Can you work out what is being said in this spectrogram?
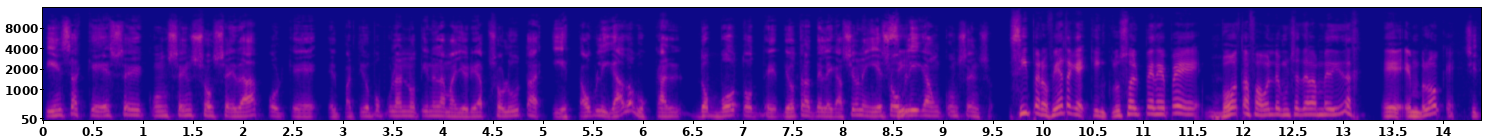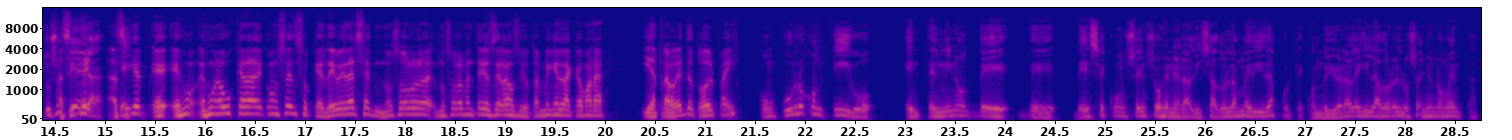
¿piensas que ese consenso se da porque el Partido Popular no tiene la mayoría absoluta y está obligado a buscar dos votos de, otras delegaciones y eso obliga a un consenso? Sí, pero fíjate que, incluso el PNP vota a favor de muchas de las medidas eh, en bloque. Si tú así que, así que eh, es, una búsqueda de consenso que debe darse no, solo, no solamente en el Senado, sino también en la Cámara y a través de todo el país. Concurro contigo en términos de, ese consenso generalizado en las medidas, porque cuando yo era legislador en los años 90,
